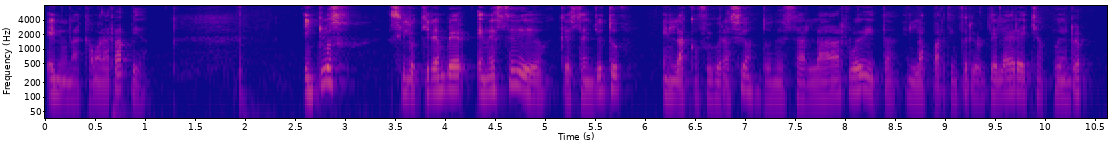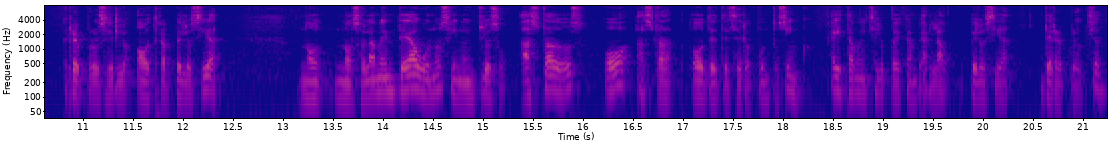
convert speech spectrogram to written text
en una cámara rápida. Incluso, si lo quieren ver en este video que está en YouTube, en la configuración donde está la ruedita en la parte inferior de la derecha pueden re reproducirlo a otra velocidad. No, no solamente a 1, sino incluso hasta 2 o, hasta, o desde 0.5. Ahí también se le puede cambiar la velocidad de reproducción.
